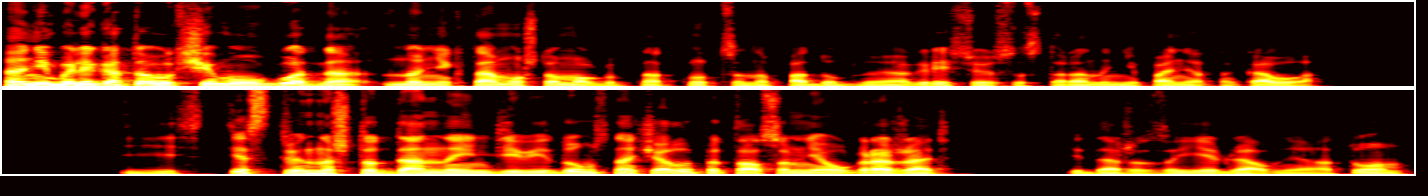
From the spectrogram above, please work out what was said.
Они были готовы к чему угодно, но не к тому, что могут наткнуться на подобную агрессию со стороны непонятно кого. Естественно, что данный индивидуум сначала пытался мне угрожать и даже заявлял мне о том,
